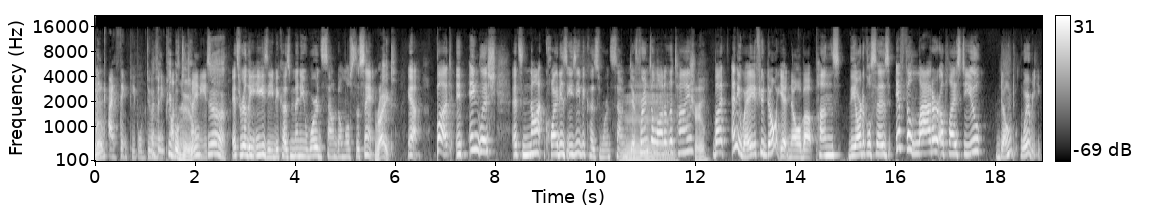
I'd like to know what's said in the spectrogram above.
think I think people do make Mm-hmm. think people puns in do, Chinese. yeah. It's really easy because many words sound almost the same. Right. Yeah. But in English, it's not quite as easy because words sound different a lot of the time. Mm, true. But anyway, if you don't yet know about puns, the article says if the latter applies to you, don't worry.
